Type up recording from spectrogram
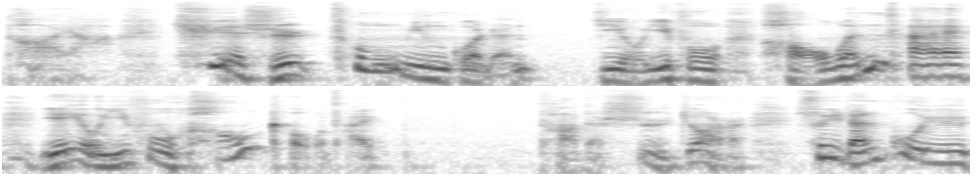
他呀，确实聪明过人，既有一副好文采，也有一副好口才。他的试卷虽然过于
